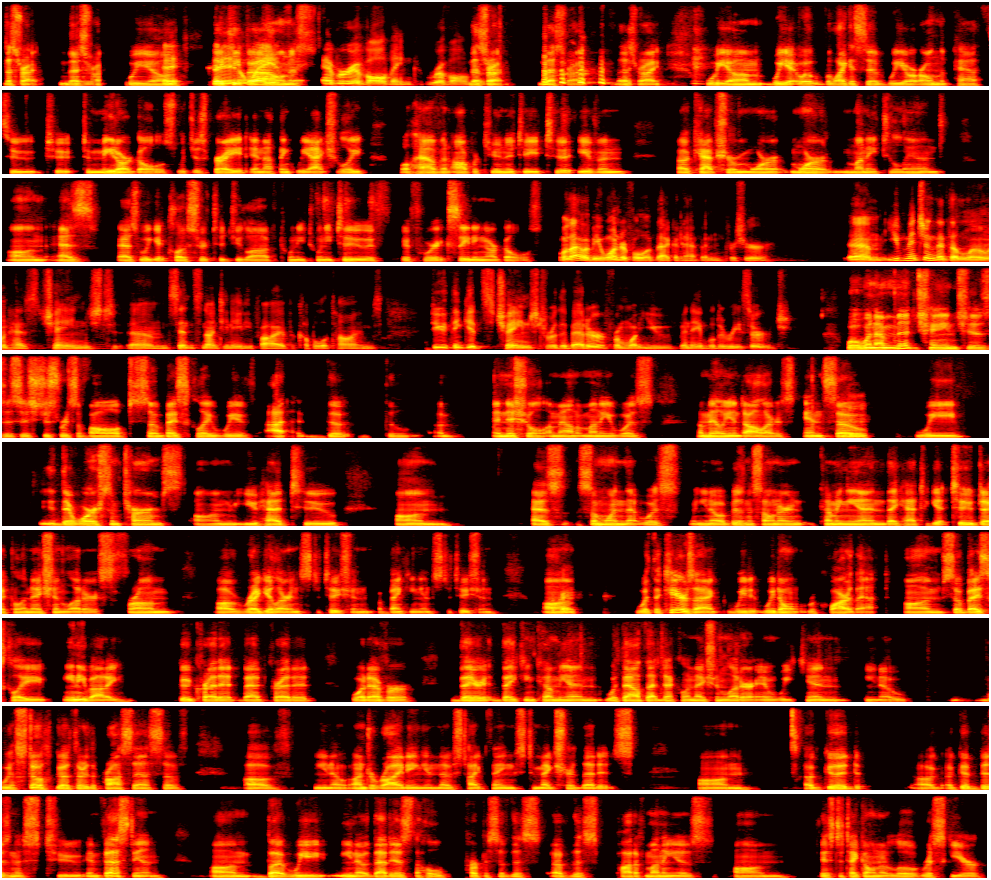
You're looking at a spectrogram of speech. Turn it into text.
That's right. That's mm-hmm. right. We um, it, they keep an eye on us. Ever evolving, revolving. That's right. That's right. That's right. We um we well, like I said, we are on the path to to to meet our goals, which is great, and I think we actually will have an opportunity to even uh, capture more more money to lend um, as as we get closer to July of 2022 if if we're exceeding our goals. Well, that would be wonderful if that could happen for sure. Um, you've mentioned that the loan has changed um, since 1985 a couple of times. Do you think it's changed for the better from what you've been able to research? Well, when I meant changes, is it's just evolved. So basically, we've I, the the uh, initial amount of money was a million dollars, and so mm-hmm. we there were some terms. Um, you had to, um, as someone that was you know a business owner coming in, they had to get two declination letters from a regular institution, a banking institution. Um, okay with the CARES Act, we, we don't require that. Um, so basically, anybody, good credit, bad credit, whatever, they they can come in without that declination letter, and we can, you know, we'll still go through the process of of you know underwriting and those type things to make sure that it's um, a good uh, a good business to invest in. Um, but we, you know, that is the whole purpose of this of this pot of money is um is to take on a little riskier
